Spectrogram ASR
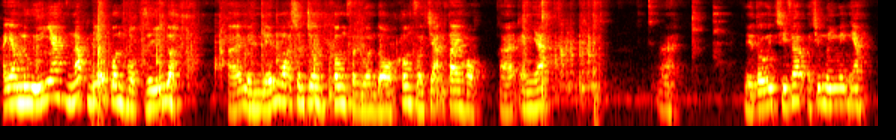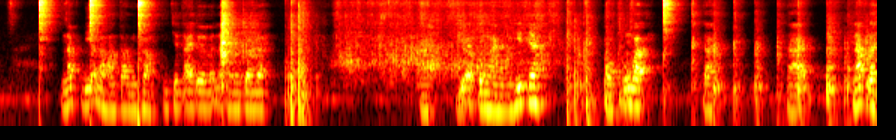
Anh em lưu ý nhé nắp đĩa quân hột gì cũng được. Đấy, mình đến mọi sân chơi không phải luồn đồ không phải chạm tay hột. Đấy, em nhé để tôi xin phép chứng minh với anh em. Nắp đĩa là hoàn toàn bình thường trên tay tôi vẫn là thanh châm đây. À, đĩa công hàng hít nhé một cũng vậy. Đây. Đấy. Nắp đây.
